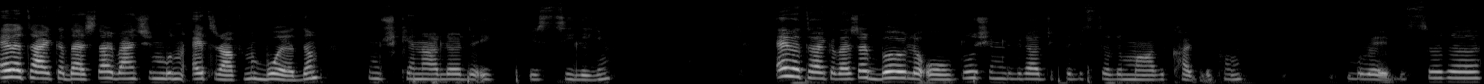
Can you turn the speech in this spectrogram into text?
Evet arkadaşlar ben şimdi bunun etrafını boyadım. Şimdi şu kenarları da ilk bir sileyim. Evet arkadaşlar böyle oldu. Şimdi birazcık da bir sarı mavi kalp yapalım. Buraya bir sarı.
